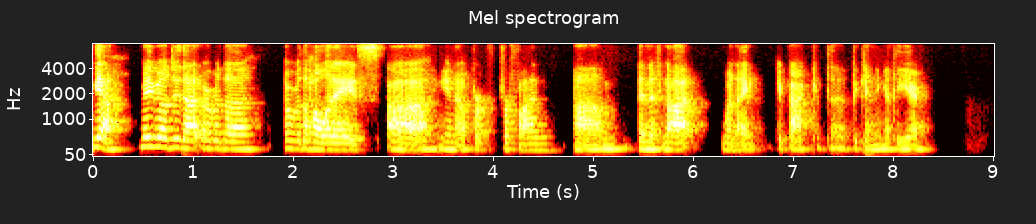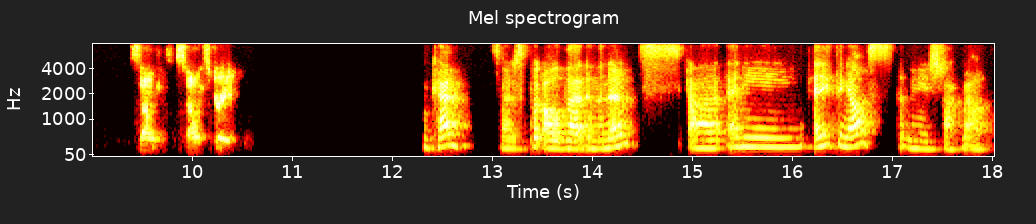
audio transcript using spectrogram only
Yeah, maybe I'll do that over the, over the holidays, uh, you know, for, for fun. Um, and if not, when I get back at the beginning of the year. Sounds, sounds great. Okay, so I just put all of that in the notes. Uh, any, anything else that we need to talk about?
